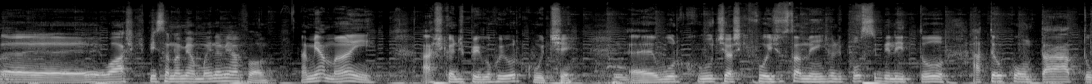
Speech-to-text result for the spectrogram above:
É, eu acho que pensando na minha mãe e na minha avó. Na minha mãe, acho que onde pegou foi o Orkut. É, o Orkut, acho que foi justamente onde possibilitou até o contato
